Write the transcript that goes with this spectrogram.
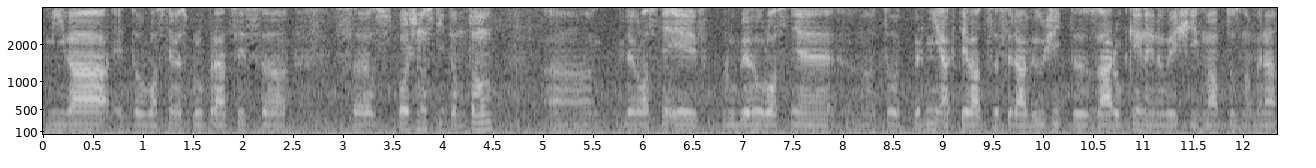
mívá, je to vlastně ve spolupráci s, s společností TomTom, kde vlastně i v průběhu vlastně to první aktivace se dá využít záruky nejnovějších map, to znamená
